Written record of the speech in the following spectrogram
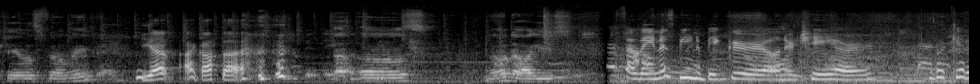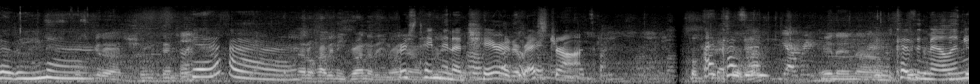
Kayla's filming. Yep, I got that. Uh-oh. No doggies. Alaina's being a big girl in her chair. Look at Alaina. Get a temple. Yeah. I don't have any grenadine right First now. time in a chair at a restaurant. Hi, cousin. And then um, Cousin Melanie.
